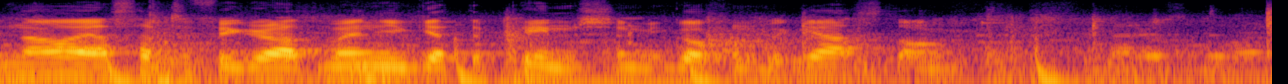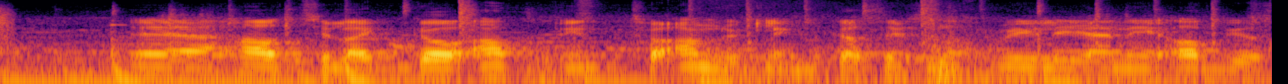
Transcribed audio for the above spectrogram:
now I just have to figure out when you get the pinch and you go from the gaston, uh, how to like go up into undercling because there's not really any obvious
